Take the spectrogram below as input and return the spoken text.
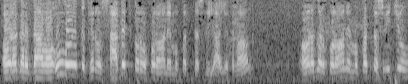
اور اگر دعویٰ او ہوئے تو پھر وہ ثابت کرو قرآن مقدس دی آیت نال۔ اور اگر قرآن مقدس وچوں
